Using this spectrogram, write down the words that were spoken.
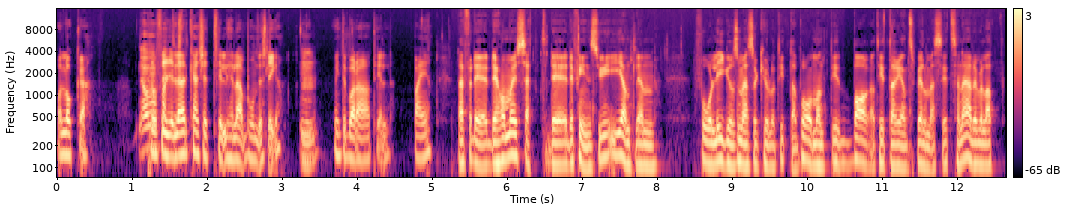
och locka Ja, profiler faktiskt. kanske till hela Bundesliga. Mm. Och inte bara till Bayern. Nej, för det, det har man ju sett. Det, det finns ju egentligen få ligor som är så kul att titta på om man bara tittar rent spelmässigt. Sen är det väl att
